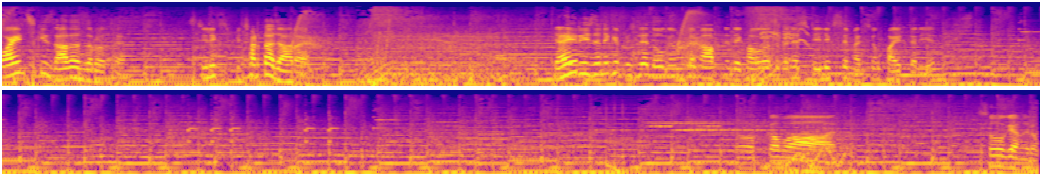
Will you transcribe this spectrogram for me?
पॉइंट्स की ज़्यादा ज़रूरत है। स्टीलिक्स पिछड़ता जा रहा है। यही रीजन है कि पिछले दो गेम से में आपने देखा होगा कि मैंने स्टीलिक्स से मैक्सिमम फाइट करी है। कम सो गया मेरा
